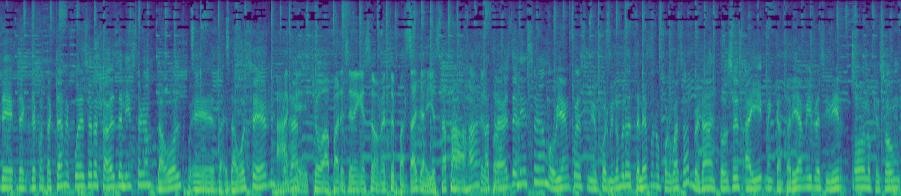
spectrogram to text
de, de- contactarme puede ser a través del Instagram, Davol, eh, Da- Davol CR, Ah, que de hecho va a aparecer en este momento en pantalla. Ahí está. para Ajá, a través del. Instagram o bien pues por mi número de teléfono por WhatsApp, ¿verdad? Entonces ahí me encantaría a mí recibir todo lo que son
